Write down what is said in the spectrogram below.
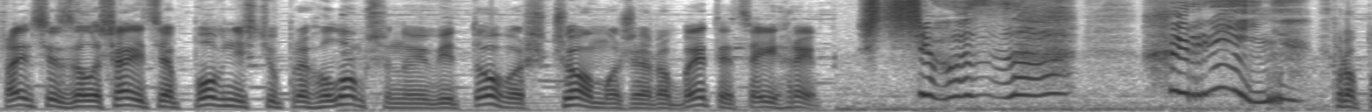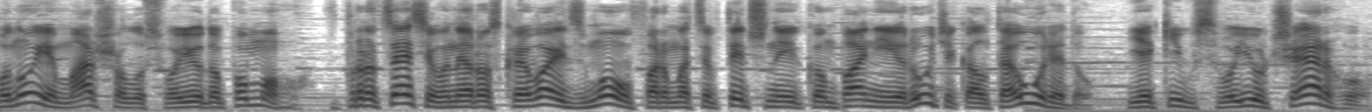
Френсіс залишається повністю приголомшеною від того, що може робити цей гриб Що за хрінь? пропонує маршалу свою допомогу. В процесі вони розкривають змову фармацевтичної компанії Рутікал та уряду, які в свою чергу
